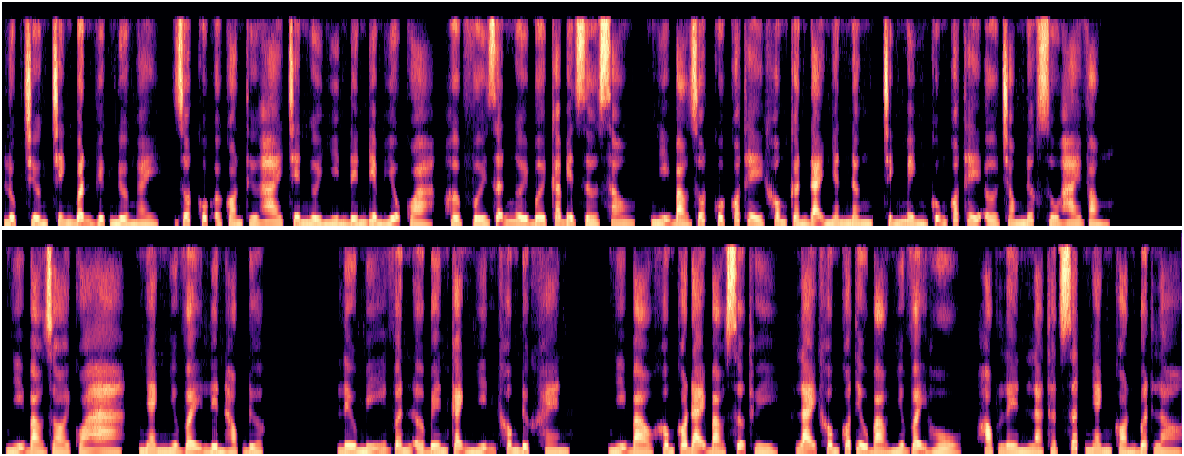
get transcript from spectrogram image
Lục Trường Trinh bận việc nửa ngày, rốt cuộc ở con thứ hai trên người nhìn đến điểm hiệu quả, hợp với dẫn người bơi cá biệt giờ sau, nhị bảo rốt cuộc có thể không cần đại nhân nâng, chính mình cũng có thể ở trong nước du hai vòng. Nhị bảo giỏi quá a, nhanh như vậy liền học được. Lưu Mỹ Vân ở bên cạnh nhịn không được khen. Nhị bảo không có đại bảo sợ thủy, lại không có tiểu bảo như vậy hổ, học lên là thật rất nhanh còn bớt lo.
